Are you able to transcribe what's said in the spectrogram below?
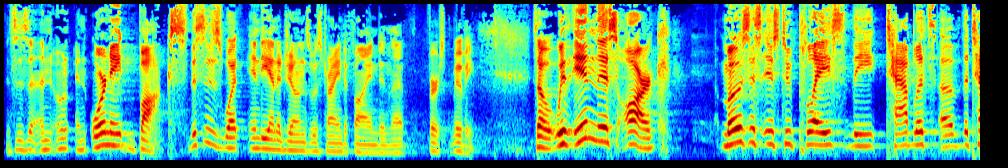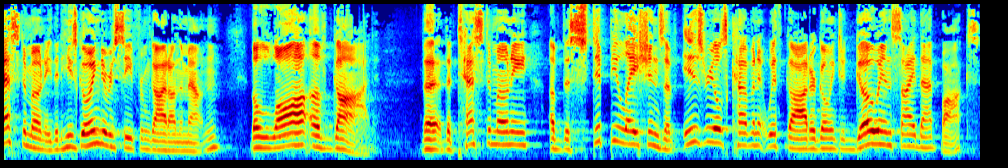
This is an, an ornate box. This is what Indiana Jones was trying to find in the first movie. So within this ark, Moses is to place the tablets of the testimony that he's going to receive from God on the mountain, the law of God, the, the testimony of the stipulations of Israel's covenant with God are going to go inside that box.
